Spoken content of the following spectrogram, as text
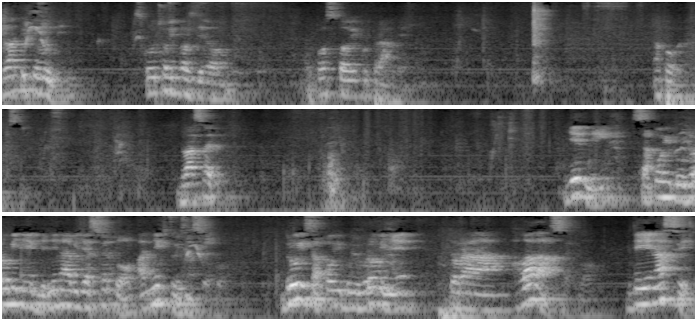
Dva typy ľudí s kľúčovým rozdielom postoj ku pravde a povrchnosti. Dva svety. Jedni sa pohybujú v rovine, kde nenávidia svetlo a nechcú ísť na svetlo. Druhí sa pohybujú v rovine, ktorá hľadá svetlo, kde je na svete.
